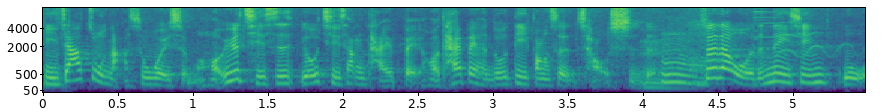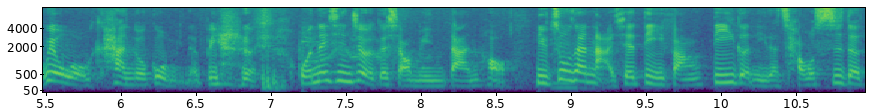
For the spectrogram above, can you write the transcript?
你家住哪是为什么哈？因为其实尤其像台北哈，台北很多地方是很潮湿的，所以在我的内心，我因为我看多过敏的病人，我内心就有一个小名单哈，你住在哪些地方？第一个，你的潮湿的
